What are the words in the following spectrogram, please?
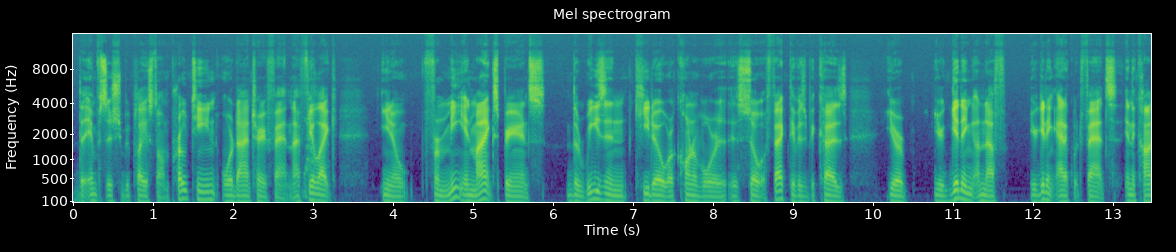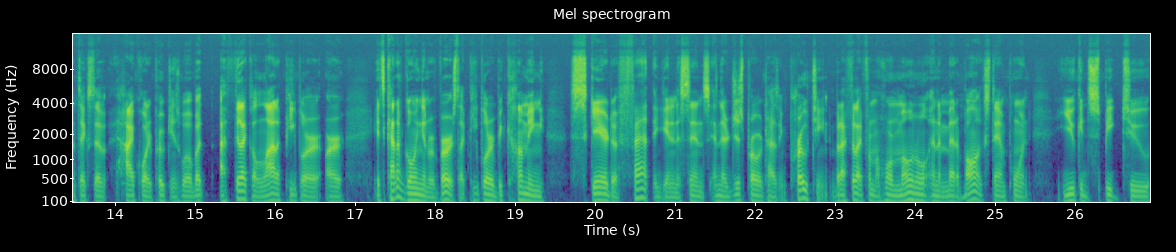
the emphasis should be placed on protein or dietary fat, and I feel like, you know, for me in my experience, the reason keto or carnivore is so effective is because you're you're getting enough you're getting adequate fats in the context of high quality protein as well. But i feel like a lot of people are, are it's kind of going in reverse. Like people are becoming scared of fat again in a sense and they're just prioritizing protein. But i feel like from a hormonal and a metabolic standpoint you could speak to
